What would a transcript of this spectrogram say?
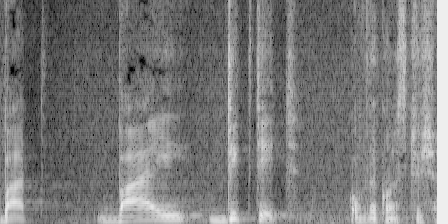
but by dictate of the Constitution.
